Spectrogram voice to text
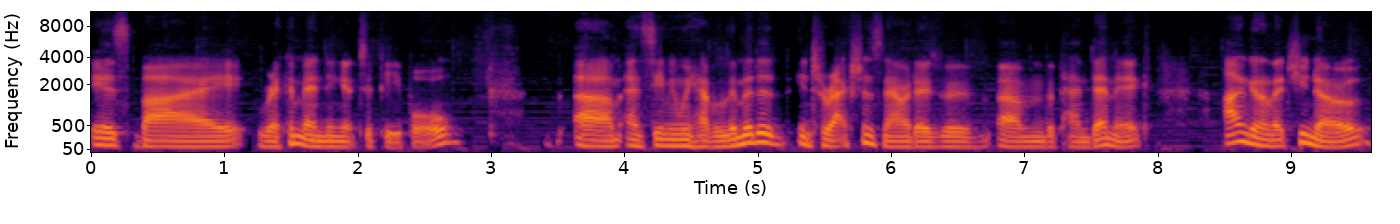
is by recommending it to people. Um, and seeming we have limited interactions nowadays with um, the pandemic, I'm going to let you know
